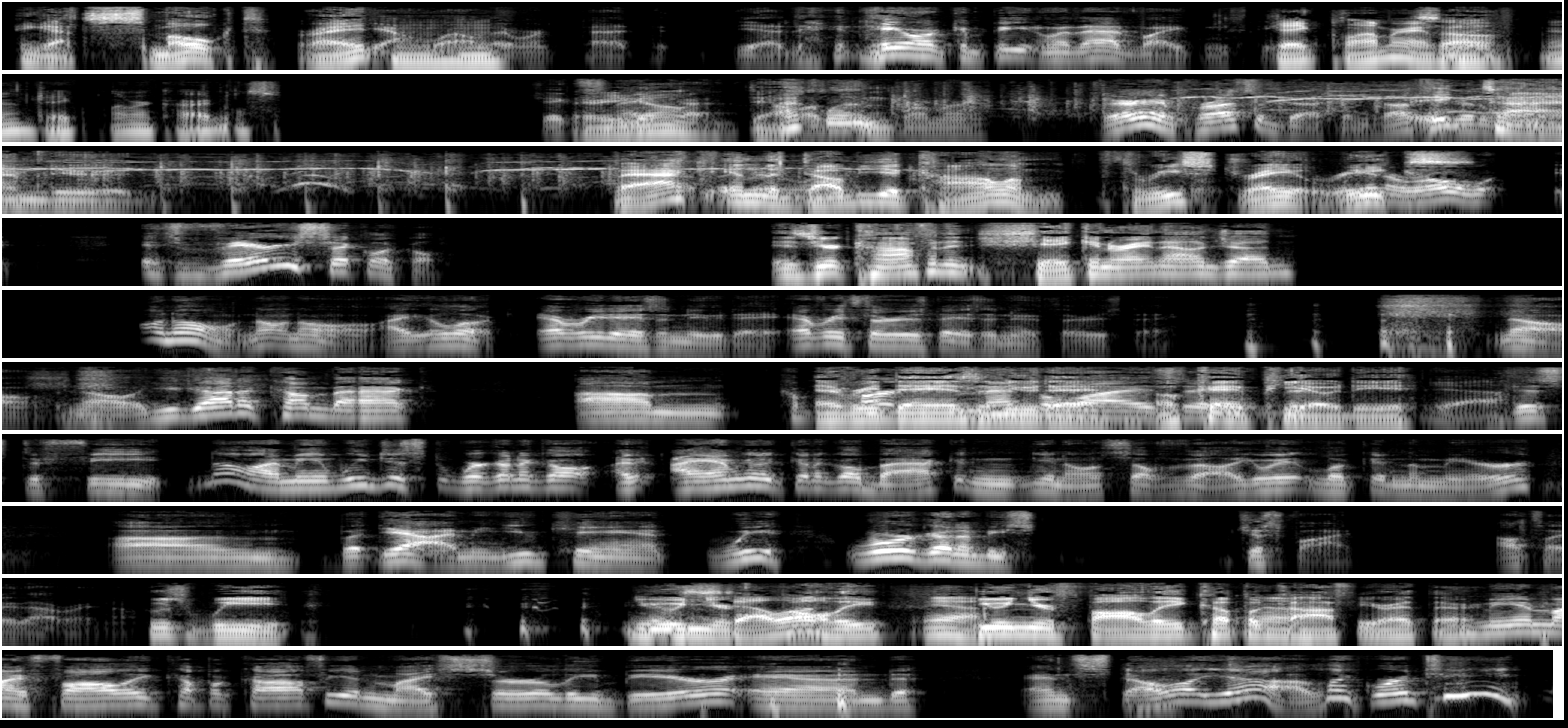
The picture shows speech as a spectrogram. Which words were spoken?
He got smoked, right? Yeah, well, mm-hmm. they weren't that. Yeah, they weren't competing with that Vikings team. Jake Plummer, I So- believe. Yeah, Jake Plummer Cardinals. Jake There you go. that- that was Declan. from her. Very impressive, Declan. That's a Big good time, one. dude. Back in the W column, three straight Three in a row. It's very cyclical. Is your confidence shaken right now, Judd? Oh no, no, no! I look. Every day's a new day. Every Thursday is a new Thursday. no, no, you got to come back. Um, Every day is a new day. Okay, thi- POD. Yeah. This defeat. No, I mean we just we're gonna go. I, I am gonna, gonna go back and you know self evaluate, look in the mirror. Um, but yeah, I mean you can't. We we're gonna be just fine. I'll tell you that right now. Who's we? You You, and and your Stella? folly. Yeah. You and your folly cup of Yeah. coffee right there. Me and my folly cup of coffee and my surly beer and and Stella. Yeah, like we're a team.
